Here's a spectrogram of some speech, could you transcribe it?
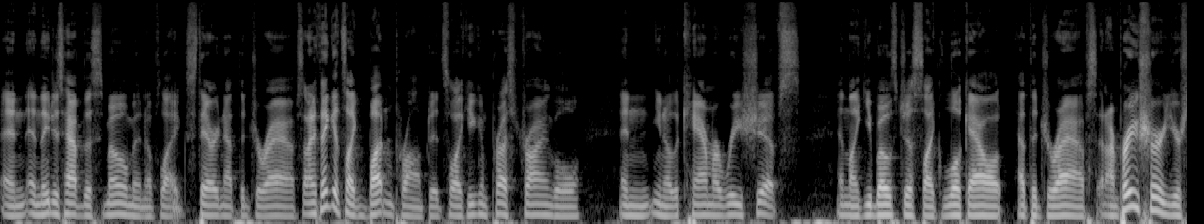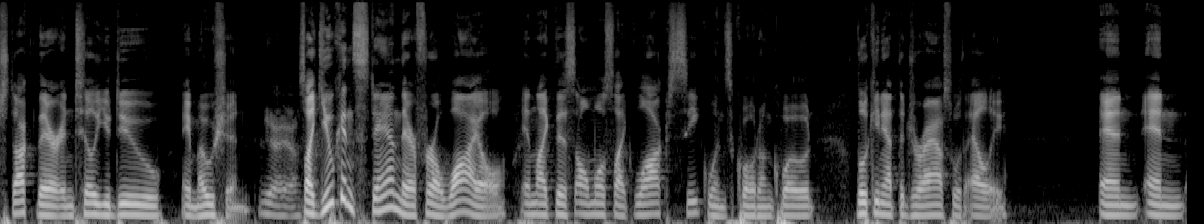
and and they just have this moment of like staring at the giraffes. And i think it's like button prompted. So like you can press triangle and you know the camera reshifts and like you both just like look out at the giraffes and i'm pretty sure you're stuck there until you do a motion. Yeah, yeah. it's like you can stand there for a while in like this almost like locked sequence, quote unquote, looking at the giraffes with Ellie. And and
